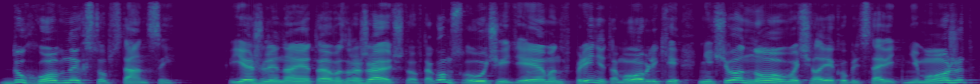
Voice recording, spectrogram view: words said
духовных субстанций. Ежели на это возражают, что в таком случае демон в принятом облике ничего нового человеку представить не может,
